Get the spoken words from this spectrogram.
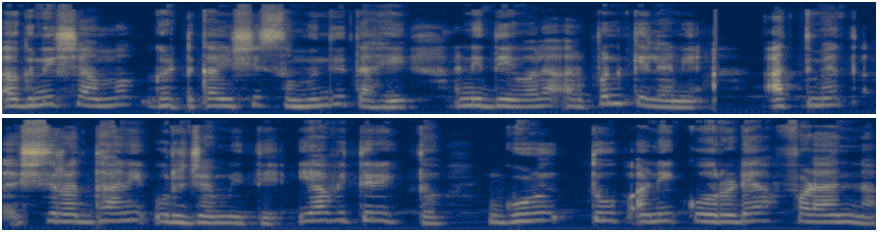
अग्निशामक घटकांशी संबंधित आहे आणि देवाला अर्पण केल्याने आत्म्यात श्रद्धा आणि ऊर्जा मिळते. या व्यतिरिक्त गुळ तूप आणि कोरड्या फळांना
